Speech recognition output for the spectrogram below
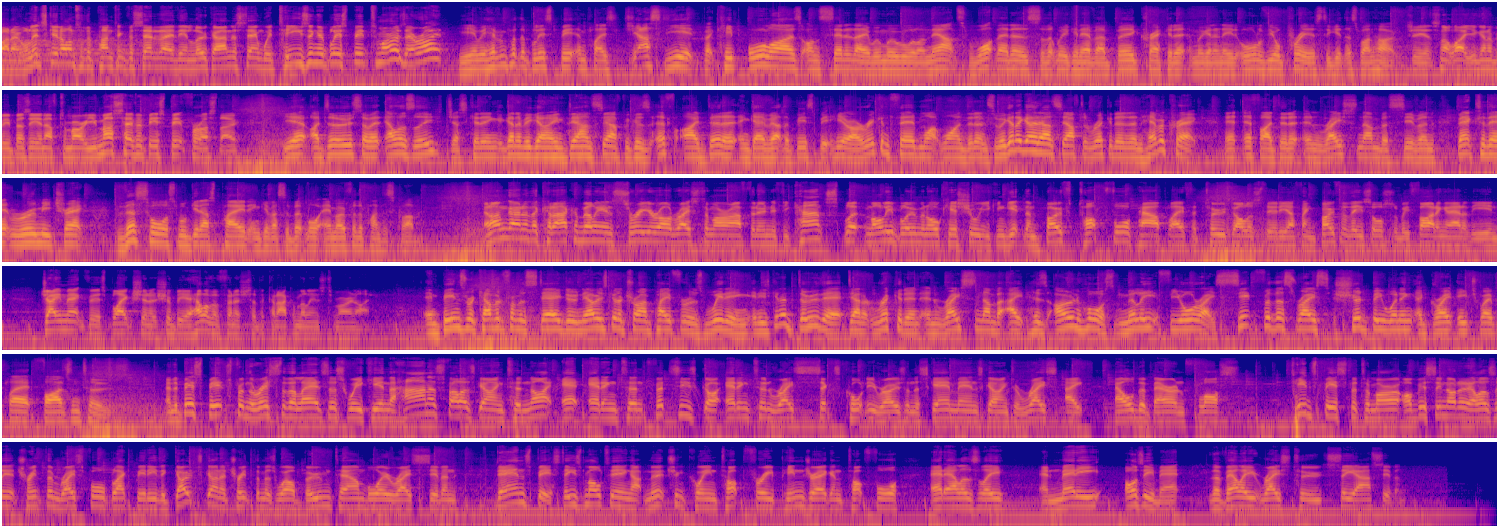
Righto, well, let's get on to the punting for Saturday then, Luke. I understand we're teasing a bliss bet tomorrow, is that right? Yeah, we haven't put the bliss bet in place just yet, but keep all eyes on Saturday when we will announce what that is so that we can have a big crack at it and we're going to need all of your prayers to get this one home. Gee, it's not like you're going to be busy enough tomorrow. You must have a best bet for us, though. Yeah, I do. So at Ellerslie, just kidding, you're going to be going down south because if I did it and gave out the best bet here, I reckon Thad might wind it in. So we're going to go down south to Riccarton and have a crack at if I did it in race number seven. Back to that roomy track. This horse will get us paid and give us a bit more ammo for the Punters Club. And I'm going to the Karaka Millions three-year-old race tomorrow afternoon. If you can't split Molly Bloom and Orchestral, you can get them both top four power play for $2.30. I think both of these horses will be fighting it out at the end. J Mac versus Blake Shinn. It should be a hell of a finish to the Karaka Millions tomorrow night. And Ben's recovered from his stag do. Now he's going to try and pay for his wedding, and he's going to do that down at Riccarton in race number eight. His own horse, Millie Fiore, set for this race, should be winning a great each-way play at fives and twos. And the best bets from the rest of the lads this weekend. The harness fellas going tonight at Addington. Fitzy's got Addington, race six, Courtney Rose, and the Scam Man's going to race eight, Elder Baron Floss. Ted's best for tomorrow, obviously not at Ellerslie, at Trentham, race four, Black Betty. The Goat's going to Trentham as well, Boomtown Boy, race seven. Dan's best, he's multiing up Merchant Queen, top three, Pendragon, top four at Ellerslie. And Maddie, Aussie Matt, the Valley, race two, CR7.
